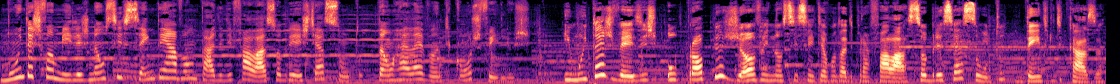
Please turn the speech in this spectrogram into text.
muitas famílias não se sentem à vontade de falar sobre este assunto tão relevante com os filhos. E muitas vezes o próprio jovem não se sente à vontade para falar sobre esse assunto dentro de casa.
